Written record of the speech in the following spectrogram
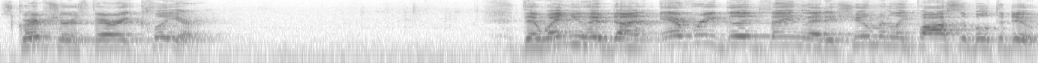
Scripture is very clear that when you have done every good thing that is humanly possible to do,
